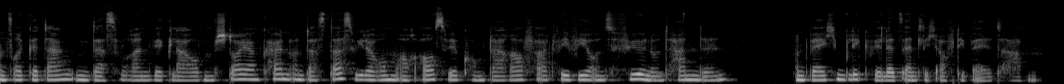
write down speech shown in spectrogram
unsere Gedanken, das, woran wir glauben, steuern können und dass das wiederum auch Auswirkungen darauf hat, wie wir uns fühlen und handeln und welchen Blick wir letztendlich auf die Welt haben.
